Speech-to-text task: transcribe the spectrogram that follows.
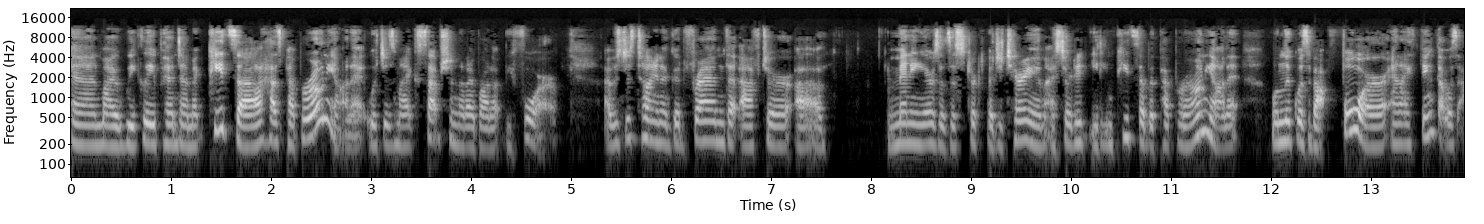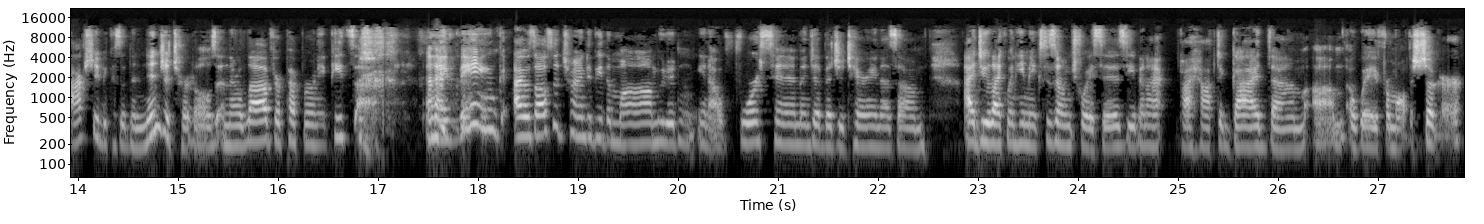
And my weekly pandemic pizza has pepperoni on it, which is my exception that I brought up before. I was just telling a good friend that after uh, many years as a strict vegetarian, I started eating pizza with pepperoni on it when Luke was about four. And I think that was actually because of the Ninja Turtles and their love for pepperoni pizza. and I think I was also trying to be the mom who didn't, you know, force him into vegetarianism. I do like when he makes his own choices, even if I have to guide them um, away from all the sugar,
